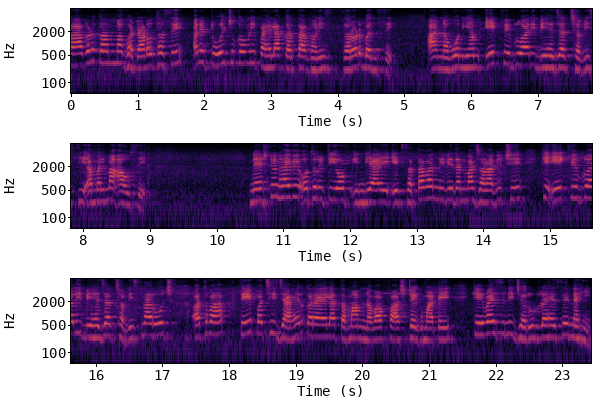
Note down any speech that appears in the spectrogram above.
કાગળ કામમાં ઘટાડો થશે અને ટોલ ચૂકવણી પહેલાં કરતાં ઘણી સરળ બનશે. આ નવો નિયમ એક ફેબ્રુઆરી બે હજાર છવ્વીસથી અમલમાં આવશે. નેશનલ હાઈવે ઓથોરિટી ઓફ ઇન્ડિયાએ એક સત્તાવાર નિવેદનમાં જણાવ્યું છે કે એક ફેબ્રુઆરી બે હજાર છવ્વીસના રોજ અથવા તે પછી જાહેર કરાયેલા તમામ નવા ફાસ્ટેગ માટે કેવાયસીની જરૂર રહેશે નહીં.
